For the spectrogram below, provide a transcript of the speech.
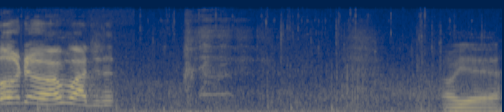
Oh no, I'm watching it. oh yeah.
